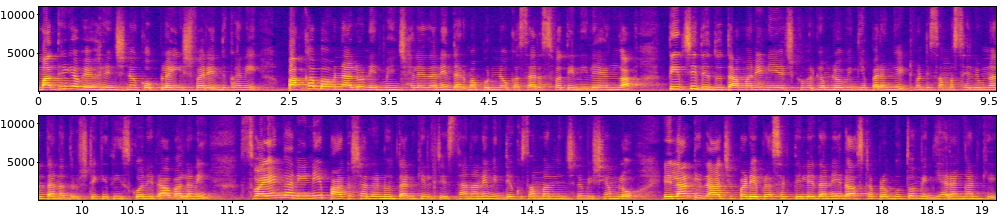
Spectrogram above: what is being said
మంత్రిగా వ్యవహరించిన కొప్ల ఈశ్వర్ ఎందుకని పక్క భవనాలు నిర్మించలేదని ధర్మపురిని ఒక సరస్వతి నిలయంగా తీర్చిదిద్దుతామని నియోజకవర్గంలో విద్యాపరంగా ఎటువంటి సమస్యలు ఉన్నా తన దృష్టికి తీసుకొని రావాలని స్వయంగా నేనే పాఠశాలను తనిఖీలు చేస్తానని విద్యకు సంబంధించిన విషయంలో ఎలాంటి రాజీ పడే ప్రసక్తి లేదని రాష్ట్ర ప్రభుత్వం విద్యారంగానికి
